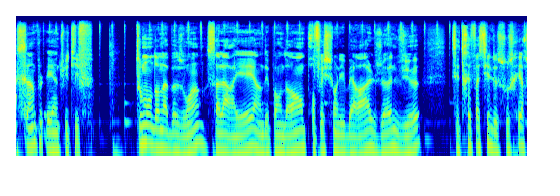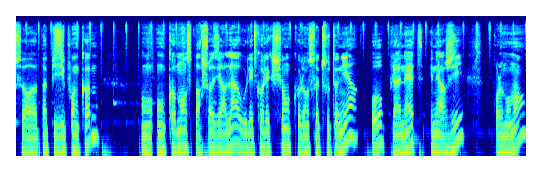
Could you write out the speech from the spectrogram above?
simple et intuitif. Tout le monde en a besoin, salariés, indépendants, profession libérale, jeunes, vieux. C'est très facile de souscrire sur euh, papizy.com. On, commence par choisir là où les collections que l'on souhaite soutenir, eau, planète, énergie, pour le moment.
